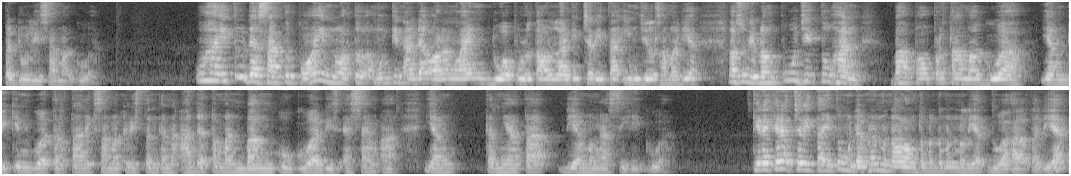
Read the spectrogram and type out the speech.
peduli sama gue Wah itu udah satu poin waktu mungkin ada orang lain 20 tahun lagi cerita Injil sama dia. Langsung dia bilang, puji Tuhan, bapak pertama gua yang bikin gua tertarik sama Kristen karena ada teman bangku gua di SMA yang ternyata dia mengasihi gua. Kira-kira cerita itu mudah-mudahan menolong teman-teman melihat dua hal tadi ya.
